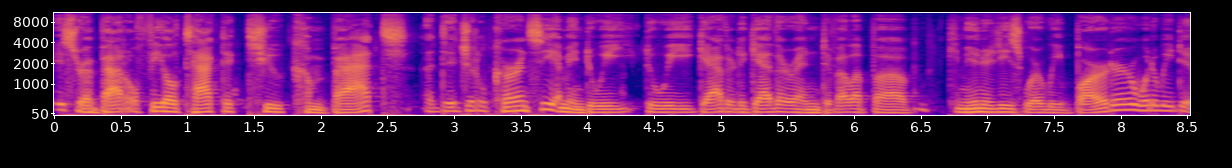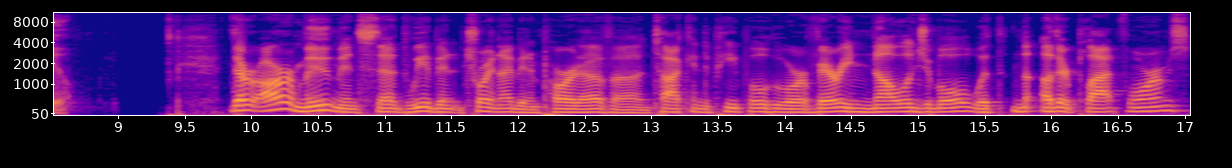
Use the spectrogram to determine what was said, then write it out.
Is there a battlefield tactic to combat a digital currency? I mean, do we do we gather together and develop uh, communities where we barter? What do we do? There are movements that we have been Troy and I have been a part of, uh, talking to people who are very knowledgeable with other platforms,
